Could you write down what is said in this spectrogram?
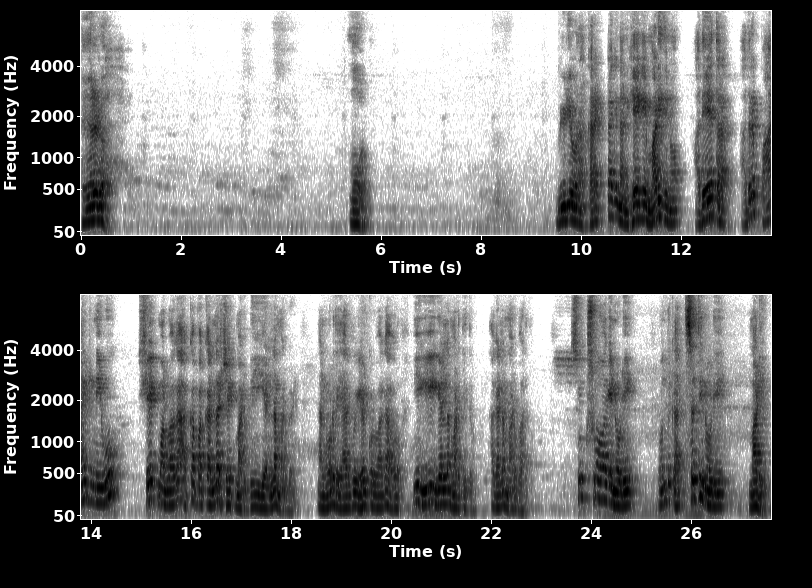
ಎರಡು. ಮೂರು. ವಿಡಿಯೋನ ಕರೆಕ್ಟಾಗಿ ನಾನು ಹೇಗೆ ಮಾಡಿದ್ದೀನೋ ಅದೇ ಥರ. ಆದರೆ ಪಾಯಿಂಟ್ ನೀವು ಶೇಕ್ ಮಾಡುವಾಗ ಅಕ್ಕಪಕ್ಕ ಎಲ್ಲ ಶೇಕ್ ಮಾಡಿಬಿಡಿ ಈಗೆಲ್ಲ ಮಾಡಬೇಡಿ. ನಾನು ನೋಡಿದೆ ಯಾರಿಗೂ ಹೇಳ್ಕೊಡುವಾಗ ಅವರು ಈಗ ಈಗೆಲ್ಲ ಮಾಡ್ತಿದ್ರು, ಹಾಗೆಲ್ಲ ಮಾಡಬಾರ್ದು. ಸೂಕ್ಷ್ಮವಾಗಿ ನೋಡಿ, ಒಂದಕ್ಕೆ ಹತ್ತು ಸತಿ ನೋಡಿ, ಮಾಡಿ.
